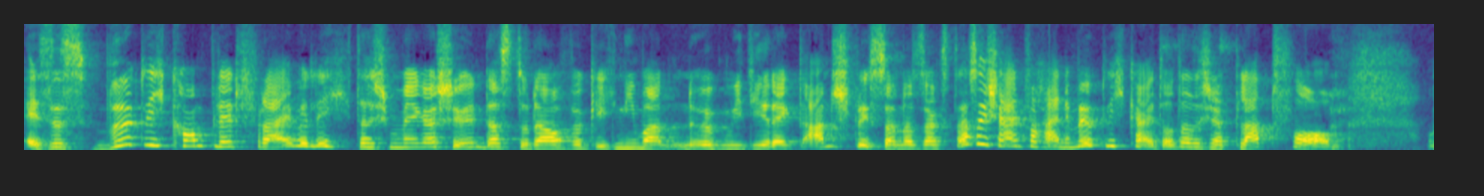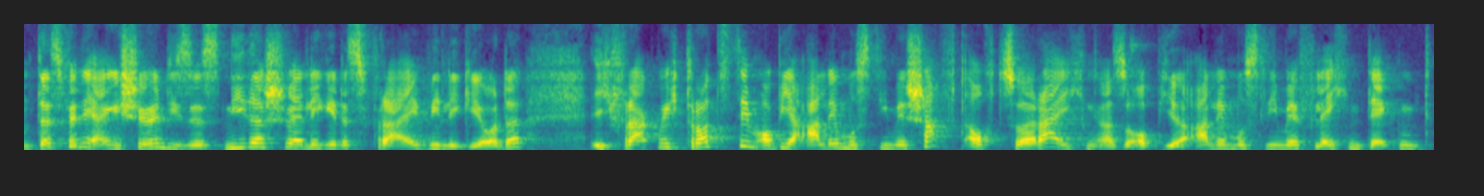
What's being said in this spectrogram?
es ist wirklich komplett freiwillig. Das ist mega schön, dass du da auch wirklich niemanden irgendwie direkt ansprichst, sondern sagst, das ist einfach eine Möglichkeit, oder? Das ist eine Plattform. Und das finde ich eigentlich schön, dieses Niederschwellige, das Freiwillige, oder? Ich frage mich trotzdem, ob ihr alle Muslime schafft, auch zu erreichen. Also ob ihr alle Muslime flächendeckend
